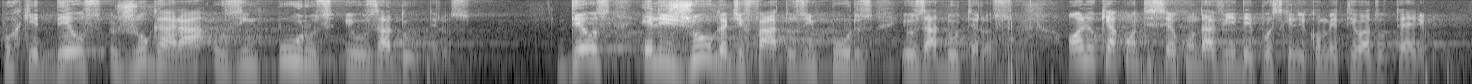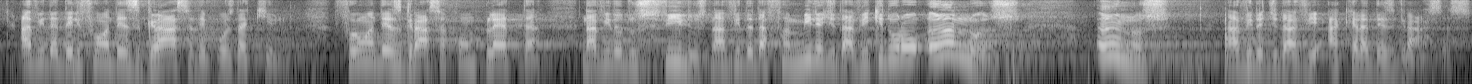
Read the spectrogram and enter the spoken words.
porque Deus julgará os impuros e os adúlteros. Deus, ele julga de fato os impuros e os adúlteros. Olha o que aconteceu com Davi depois que ele cometeu adultério. A vida dele foi uma desgraça depois daquilo. Foi uma desgraça completa na vida dos filhos, na vida da família de Davi, que durou anos, anos na vida de Davi aquela desgraças,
